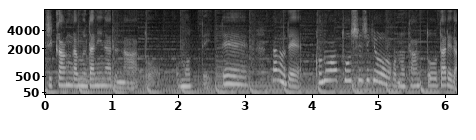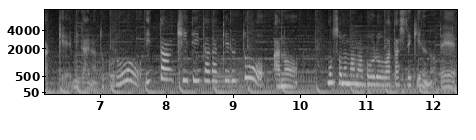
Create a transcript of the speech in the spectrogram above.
時間が無駄になるなと思っていてなのでこの投資事業の担当誰だっけ？みたいなところを一旦聞いていただけるとあのもうそのままボールを渡しできるので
